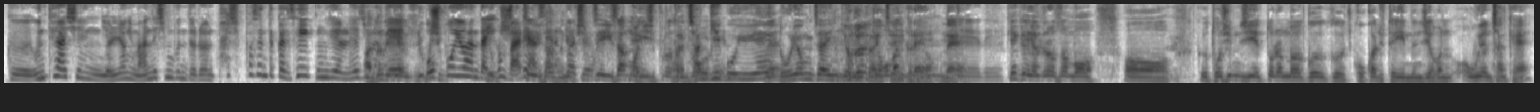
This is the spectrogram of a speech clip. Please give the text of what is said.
그 은퇴하신 연령이 많으신 분들은 80%까지 세액 공제를 해주는데 아, 60, 못 보유한다 이건 말이 안 되는 거죠. 60세 이상 뭐20% 그러니까 장기 보유의 네. 노령자인 경우가 그럴 경우만 그래요. 네. 네. 네. 그러니까 예를 들어서 뭐어그 도심지 또는 뭐그 그 고가 주택이 있는 지역은 우연찮게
